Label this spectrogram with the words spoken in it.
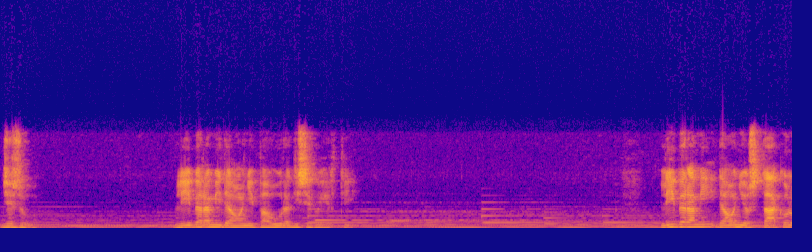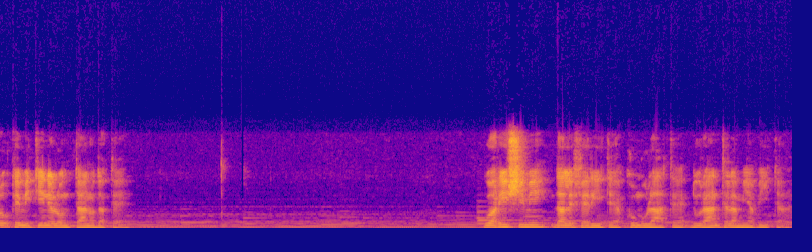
Gesù, liberami da ogni paura di seguirti liberami da ogni ostacolo che mi tiene lontano da te. Guariscimi dalle ferite accumulate durante la mia vita.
